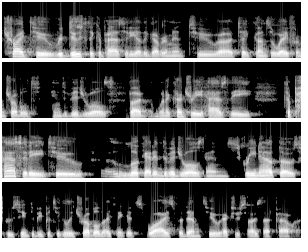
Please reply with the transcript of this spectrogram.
tried to reduce the capacity of the government to uh, take guns away from troubled individuals. But when a country has the capacity to look at individuals and screen out those who seem to be particularly troubled, I think it's wise for them to exercise that power.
